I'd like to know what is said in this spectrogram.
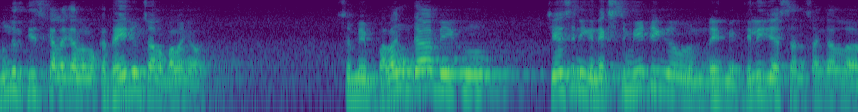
ముందుకు తీసుకెళ్ళగలం ఒక ధైర్యం చాలా బలంగా ఉంది. సో మేము బలంగా మీకు చేసి నీకు నెక్స్ట్ మీటింగ్ నేను మీకు తెలియజేస్తాను సంఘాల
